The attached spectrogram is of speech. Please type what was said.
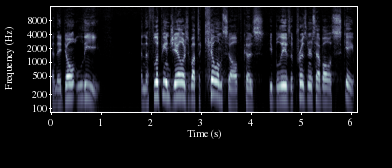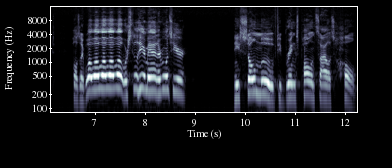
and they don't leave. And the Philippian jailer is about to kill himself because he believes the prisoners have all escaped. Paul's like, Whoa, whoa, whoa, whoa, whoa, we're still here, man. Everyone's here. And he's so moved, he brings Paul and Silas home.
